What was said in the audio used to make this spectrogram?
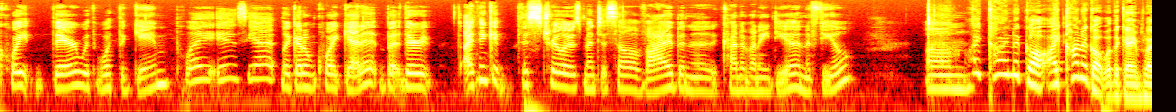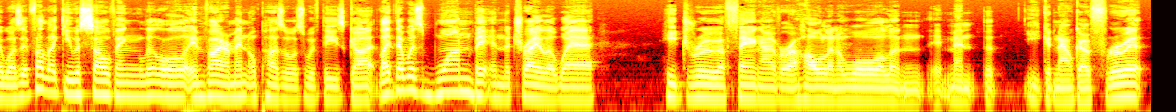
quite there with what the gameplay is yet. Like I don't quite get it, but there. I think it, this trailer is meant to sell a vibe and a kind of an idea and a feel. Um, I kind of got, I kind of got what the gameplay was. It felt like you were solving little environmental puzzles with these guys. Like there was one bit in the trailer where he drew a thing over a hole in a wall, and it meant that he could now go through it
